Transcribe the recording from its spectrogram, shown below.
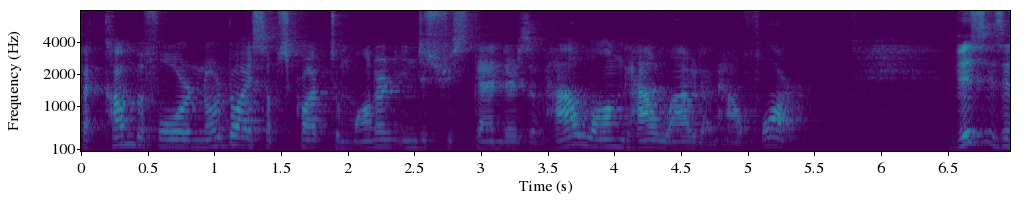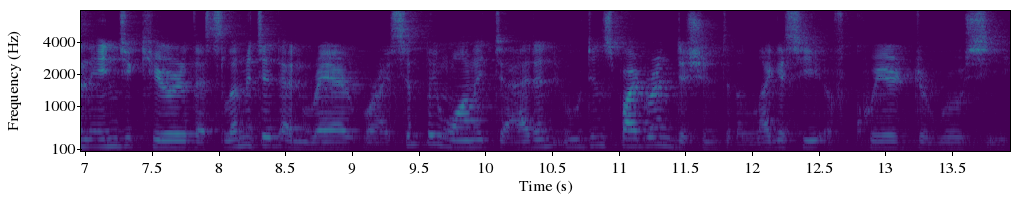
That come before, nor do I subscribe to modern industry standards of how long, how loud, and how far. This is an indie cure that's limited and rare, where I simply wanted to add an oud-inspired rendition to the legacy of Cuir de Russie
